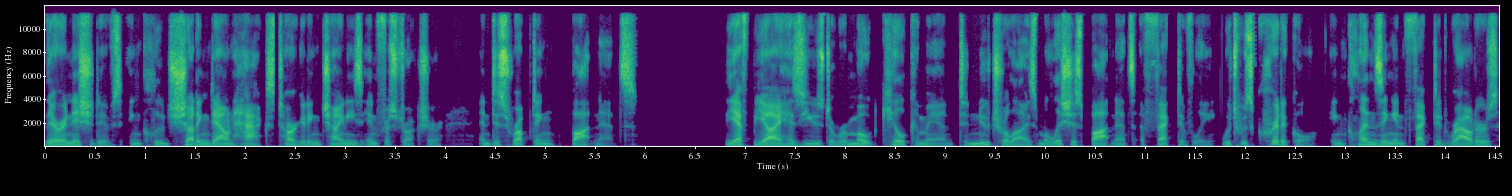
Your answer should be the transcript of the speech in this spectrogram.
Their initiatives include shutting down hacks targeting Chinese infrastructure and disrupting botnets. The FBI has used a remote kill command to neutralize malicious botnets effectively, which was critical in cleansing infected routers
